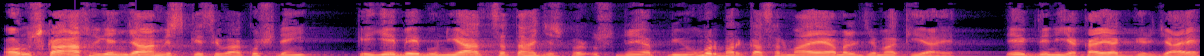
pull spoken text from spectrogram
اور اس کا آخری انجام اس کے سوا کچھ نہیں کہ یہ بے بنیاد سطح جس پر اس نے اپنی عمر بھر کا سرمایہ عمل جمع کیا ہے ایک دن یکایک گر جائے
